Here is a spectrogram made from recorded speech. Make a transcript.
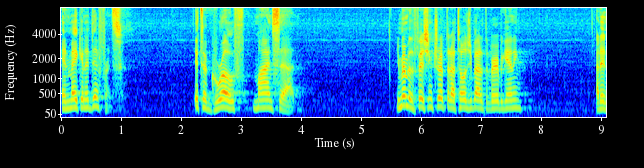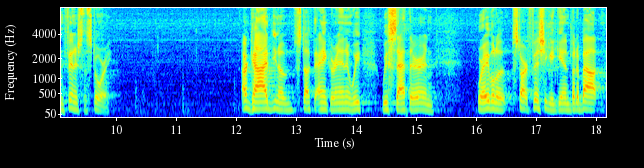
and making a difference. It's a growth mindset. You remember the fishing trip that I told you about at the very beginning? I didn't finish the story. Our guide, you know, stuck the anchor in and we, we sat there and were able to start fishing again. But about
